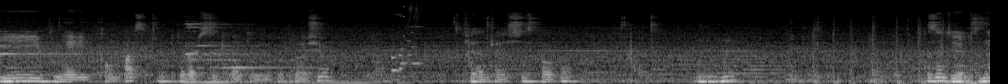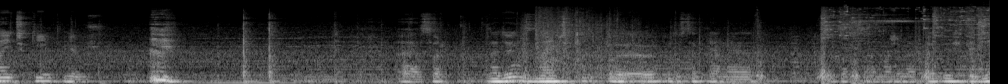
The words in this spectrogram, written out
I w niej kompas. Prowadź sekretu mnie poprosił. 7 części, spoko. Mhm. Znajdując znajdźki, już. e, sorry. Znajdując znajdźki, e, udostępniamy to możemy w chwili,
